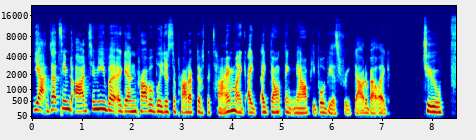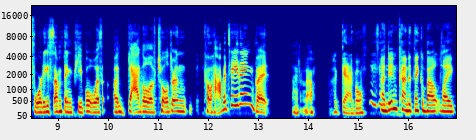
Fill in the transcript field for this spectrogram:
Yeah, that seemed odd to me, but again, probably just a product of the time. Like I I don't think now people would be as freaked out about like two 40 something people with a gaggle of children cohabitating, but I don't know. A gaggle. I didn't kind of think about like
